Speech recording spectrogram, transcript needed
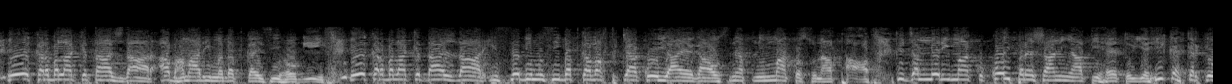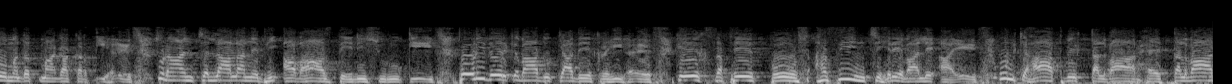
اے کربلا کے تاجدار، اب ہماری مدد کیسی ہوگی؟ اے کربلا کے تاجدار، اس سے بھی مصیبت کا وقت کیا کوئی آئے گا؟ اس نے اپنی ماں کو سنا تھا کہ جب میری ماں کو کوئی پریشانی آتی ہے تو یہی کہہ کر کے وہ مدد مانگا کرتی ہے۔ چنانچہ لالا نے بھی آواز دینی شروع کی۔ تھوڑی دیر کے بعد وہ کیا دیکھ رہی ہے کہ ایک سفید پوش حسین چہرے والے آئے۔ ان کے ہاتھ میں ایک تلوار ہے۔ تلوار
